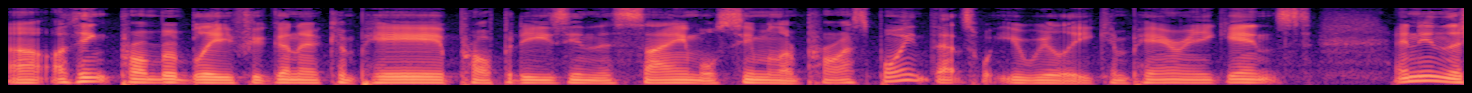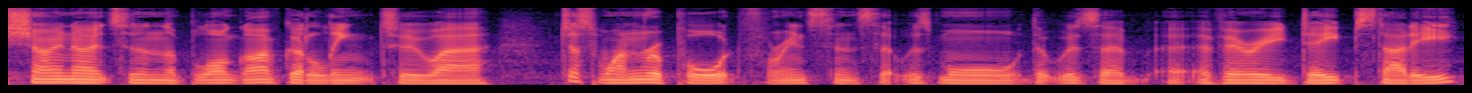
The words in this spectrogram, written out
Uh, I think probably if you're going to compare properties in the same or similar price point, that's what you're really comparing against. And in the show notes and in the blog, I've got a link to uh, just one report, for instance, that was more that was a, a very deep study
